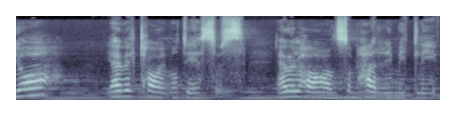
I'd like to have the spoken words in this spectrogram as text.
ja, jeg vil ta imot Jesus. Jeg vil ha han som herre i mitt liv.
